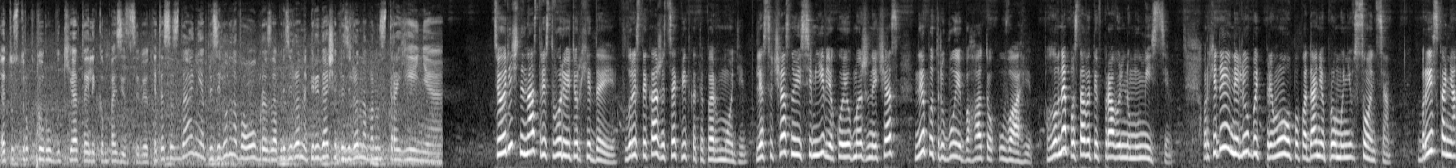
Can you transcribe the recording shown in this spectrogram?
эту структуру букета или композиции берет. Это создание определенного образа, определенная передача определенного настроения. Цьогорічний настрій створюють орхідеї. Флористи кажуть, ця квітка тепер в моді. Для сучасної сім'ї, в якої обмежений час, не потребує багато уваги. Головне поставити в правильному місці. Орхідея не любить прямого попадання променів сонця, бризкання,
